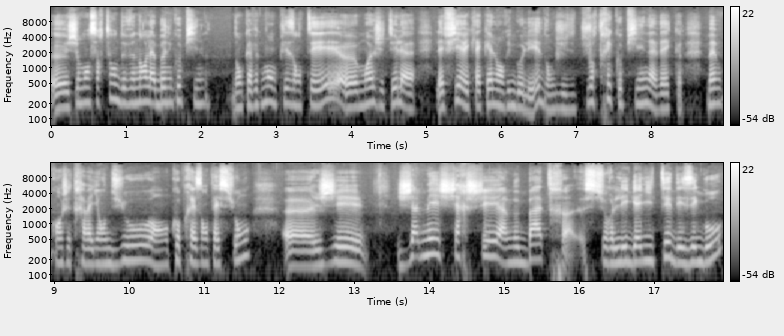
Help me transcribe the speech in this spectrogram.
je m'en sortais en devenant la bonne copine. Donc avec moi, on plaisantait. Moi, j'étais la, la fille avec laquelle on rigolait. Donc j'étais toujours très copine avec, même quand j'ai travaillé en duo, en coprésentation. Euh, j'ai jamais cherché à me battre sur l'égalité des égaux,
